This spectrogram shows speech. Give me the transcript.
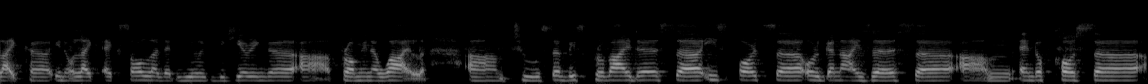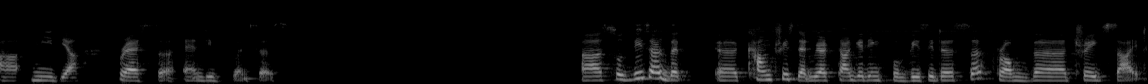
like, you know, like Xsolla that we'll be hearing from in a while, um, to service providers, esports organizers, um, and of course, media, press, and influencers. Uh, so these are the uh, countries that we are targeting for visitors uh, from the trade side.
